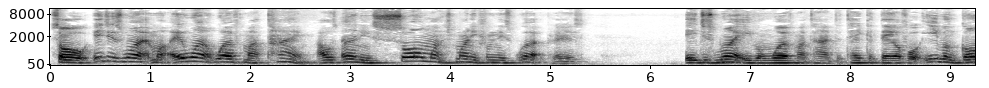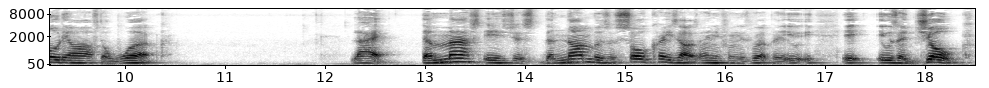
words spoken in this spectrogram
So it just weren't my, it weren't worth my time. I was earning so much money from this workplace. It just weren't even worth my time to take a day off or even go there after work. Like the maths is just the numbers are so crazy. I was earning from this workplace. It, it, it, it was a joke.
